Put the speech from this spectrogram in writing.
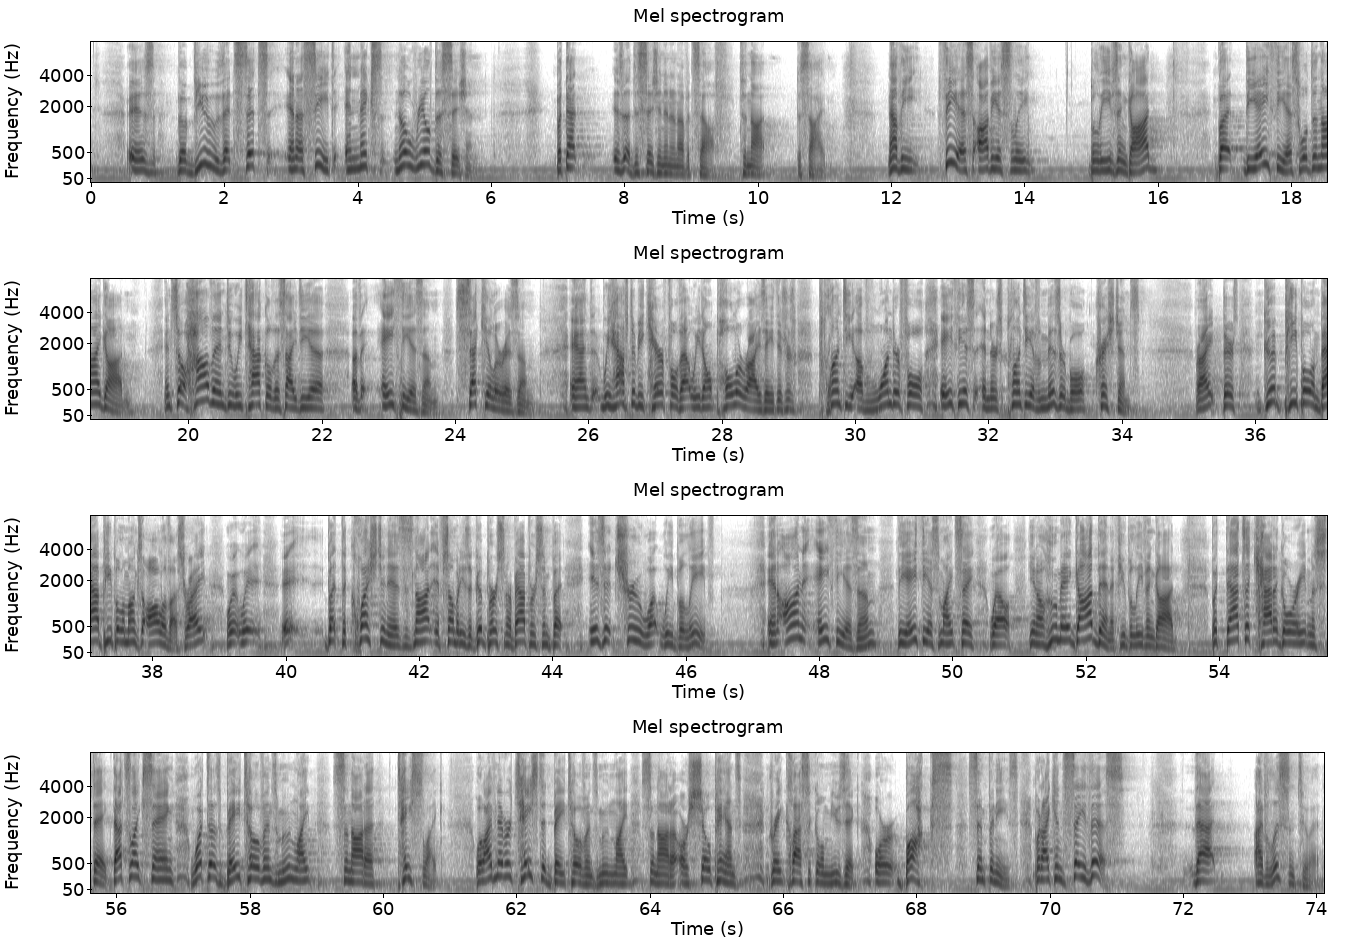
is the view that sits in a seat and makes no real decision. But that is a decision in and of itself to not decide. Now, the theist obviously believes in God, but the atheist will deny God. And so, how then do we tackle this idea of atheism, secularism? And we have to be careful that we don't polarize atheists. There's plenty of wonderful atheists, and there's plenty of miserable Christians right? There's good people and bad people amongst all of us, right? We, we, it, but the question is, is not if somebody's a good person or a bad person, but is it true what we believe? And on atheism, the atheist might say, well, you know, who made God then if you believe in God? But that's a category mistake. That's like saying, what does Beethoven's Moonlight Sonata taste like? Well, I've never tasted Beethoven's Moonlight Sonata or Chopin's great classical music or Bach's symphonies. But I can say this that I've listened to it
